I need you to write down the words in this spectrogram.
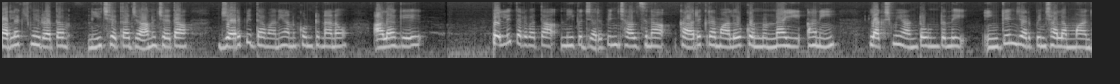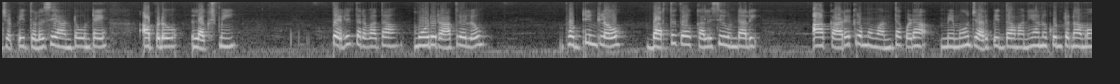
వరలక్ష్మి వ్రతం నీ చేత జాను చేత జరిపిద్దామని అనుకుంటున్నాను. అలాగే పెళ్ళి తర్వాత నీకు జరిపించాల్సిన కార్యక్రమాలు కొన్ని ఉన్నాయి అని లక్ష్మి అంటూ ఉంటుంది. ఇంకేం జరిపించాలమ్మా అని చెప్పి తులసి అంటూ ఉంటే అప్పుడు లక్ష్మి పెళ్ళి తర్వాత మూడు రాత్రులు పుట్టింట్లో భర్తతో కలిసి ఉండాలి. ఆ కార్యక్రమం అంతా కూడా మేము జరిపిద్దామని అనుకుంటున్నాము.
